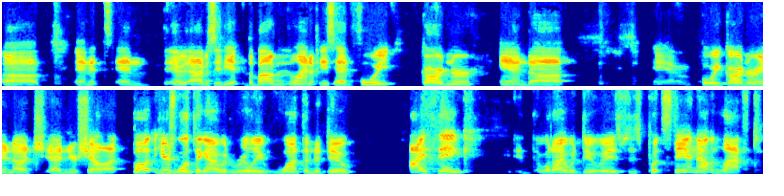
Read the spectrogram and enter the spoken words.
Uh, and it's and uh, obviously the the bottom of the lineup, he's had Voit, Gardner, and uh, Voit, Gardner, and uh, and Urshela. But here's one thing I would really want them to do. I think what I would do is is put Stanton out in left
